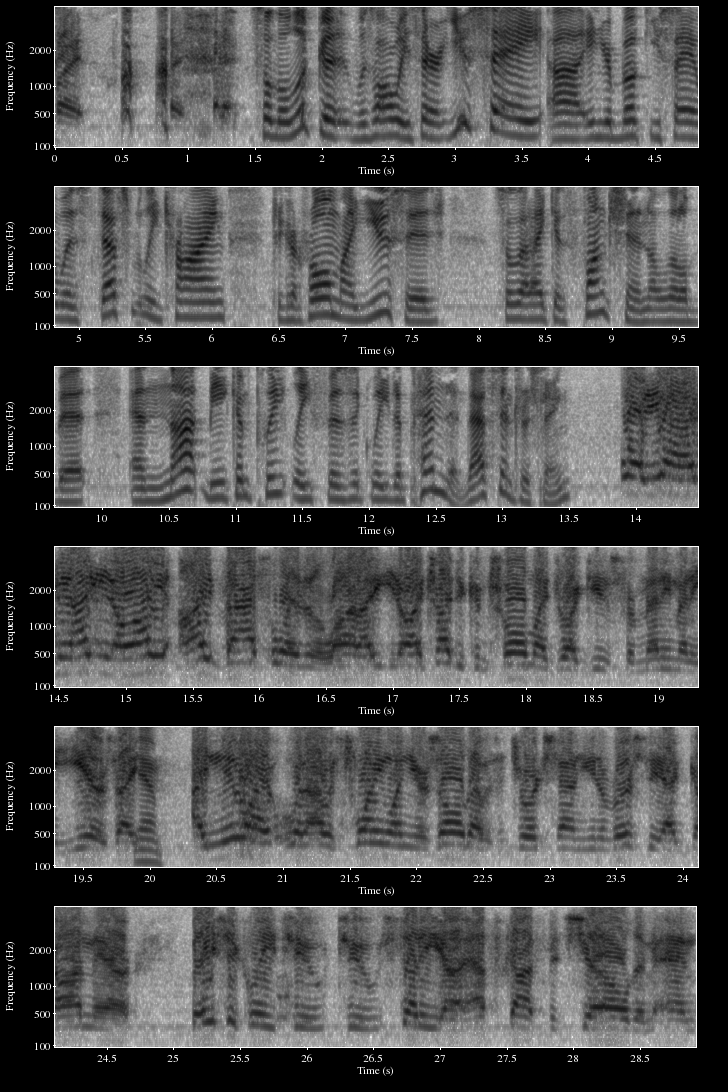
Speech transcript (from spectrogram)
Right. so the look good was always there. You say uh, in your book, you say I was desperately trying to control my usage so that I could function a little bit and not be completely physically dependent. That's interesting. Well, yeah, I mean, I you know, I I vacillated a lot. I you know, I tried to control my drug use for many many years. I yeah. I knew I when I was 21 years old, I was at Georgetown University. I'd gone there basically to to study uh, F. Scott Fitzgerald and, and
